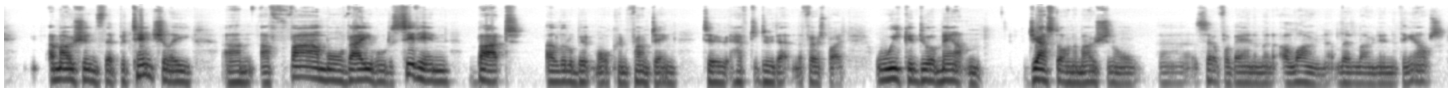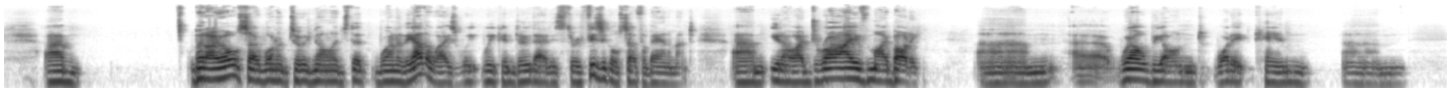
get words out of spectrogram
emotions that potentially um, are far more valuable to sit in, but a little bit more confronting to have to do that in the first place. We could do a mountain just on emotional uh, self abandonment alone, let alone anything else. Um, but I also wanted to acknowledge that one of the other ways we, we can do that is through physical self abandonment. Um, you know, I drive my body um, uh, well beyond what it can um,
